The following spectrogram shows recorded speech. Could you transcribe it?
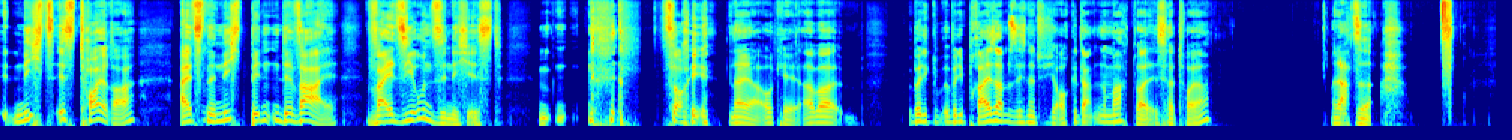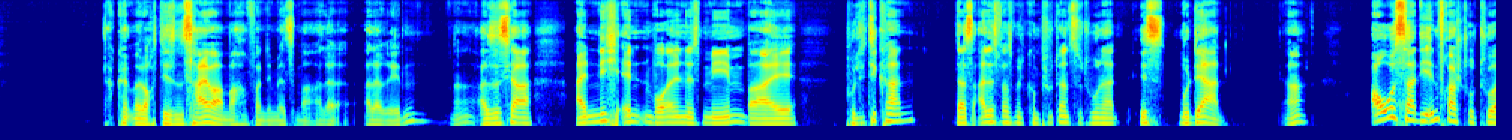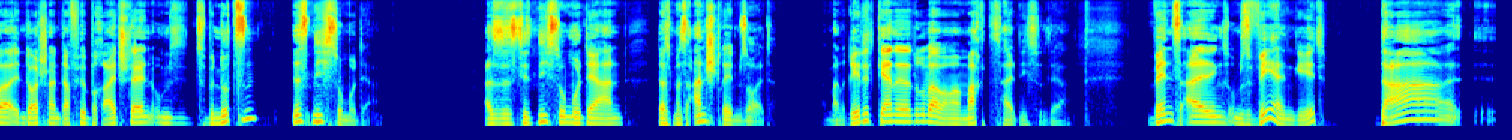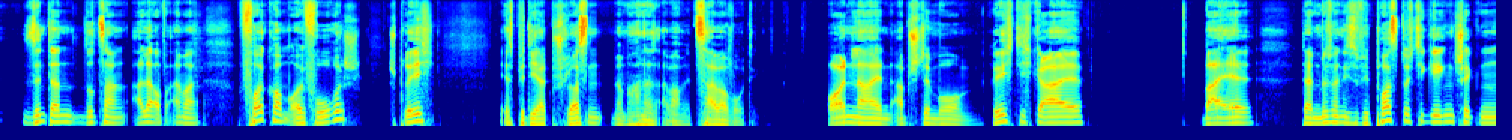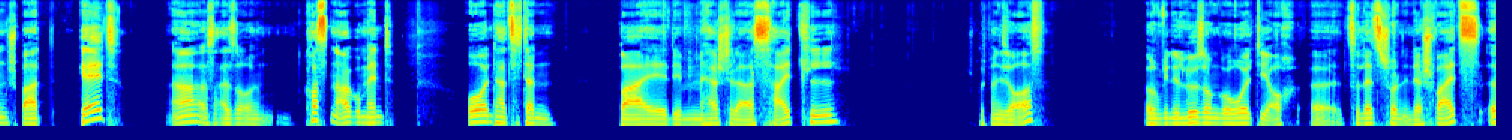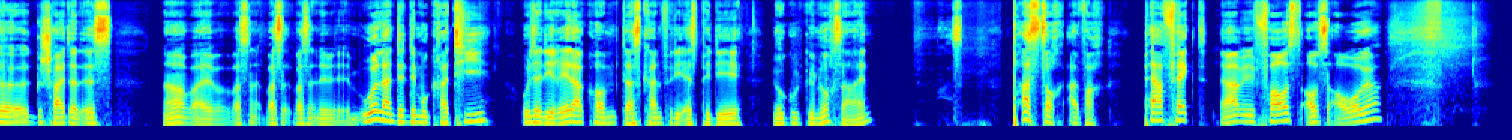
Nichts ist teurer als eine nicht bindende Wahl, weil sie unsinnig ist. Sorry. Naja, okay, aber über die, über die Preise haben sie sich natürlich auch Gedanken gemacht, weil ist ja teuer. Und dachten sie, ach, da könnten wir doch diesen Cyber machen, von dem jetzt mal alle, alle reden. Ne? Also es ist ja ein nicht enden wollendes Mem bei Politikern, dass alles, was mit Computern zu tun hat, ist modern. Ja? Außer die Infrastruktur in Deutschland dafür bereitstellen, um sie zu benutzen, ist nicht so modern. Also es ist nicht so modern, dass man es anstreben sollte. Man redet gerne darüber, aber man macht es halt nicht so sehr. Wenn es allerdings ums Wählen geht, da sind dann sozusagen alle auf einmal vollkommen euphorisch. Sprich, die SPD hat beschlossen, wir machen das einfach mit Cybervoting. Online-Abstimmung. Richtig geil. Weil dann müssen wir nicht so viel Post durch die Gegend schicken, spart Geld. Ja, das ist also ein Kostenargument. Und hat sich dann bei dem Hersteller Seitel, spricht man die so aus? Irgendwie eine Lösung geholt, die auch äh, zuletzt schon in der Schweiz äh, gescheitert ist. Na, weil was, was, was in, im Urland der Demokratie unter die Räder kommt, das kann für die SPD nur gut genug sein. Das passt doch einfach perfekt, ja, wie Faust aufs Auge.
